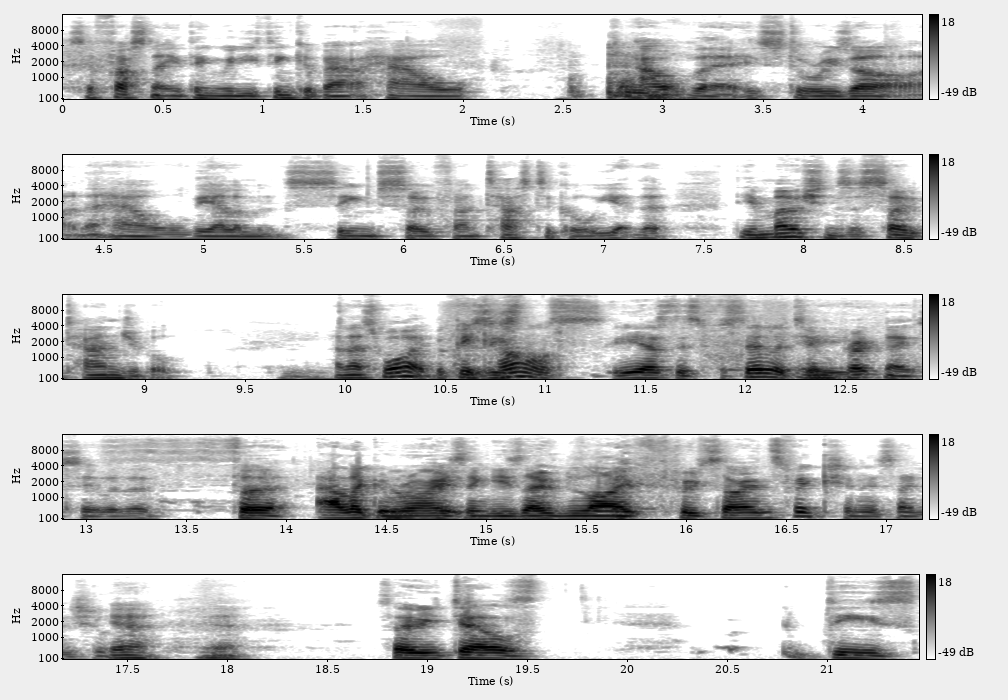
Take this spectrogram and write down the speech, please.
It's a fascinating thing when you think about how out there his stories are and how the elements seem so fantastical, yet the, the emotions are so tangible. Hmm. And that's why, because, Because he has this facility impregnates it with a. for allegorizing his own life through science fiction, essentially. Yeah, yeah. So he tells these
